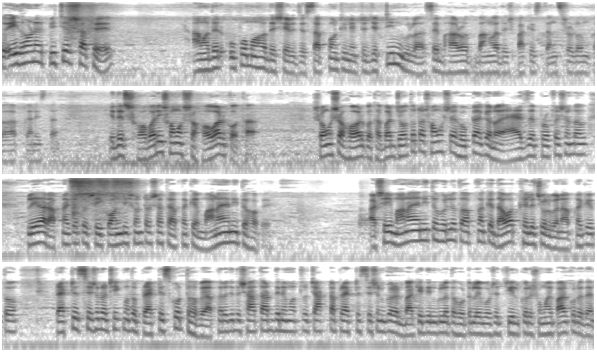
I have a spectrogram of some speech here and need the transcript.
তো এই ধরনের পিচের সাথে আমাদের উপমহাদেশের যে সাবকন্টিনেন্টের যে টিমগুলো আছে, ভারত, বাংলাদেশ, পাকিস্তান, শ্রীলঙ্কা, আফগানিস্তান, এদের সবারই সমস্যা হওয়ার কথা। সমস্যা হওয়ার কথা বাট যতটা সমস্যা হোক না কেন অ্যাজ এ প্রফেশনাল প্লেয়ার আপনাকে তো সেই কন্ডিশনটার সাথে আপনাকে মানায় নিতে হবে। আর সেই মানায় নিতে হইলে তো আপনাকে দাওয়াত খাইলে চলবে না। আপনাকে তো প্র্যাকটিস সেশনে ঠিক মতো প্র্যাকটিস করতে হবে। আপনারা যদি সাত, আট দিনে মাত্র চারটা প্র্যাকটিস সেশন করেন, বাকি দিনগুলোতে হোটেলে বসে চিল করে সময় পার করে দেন,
